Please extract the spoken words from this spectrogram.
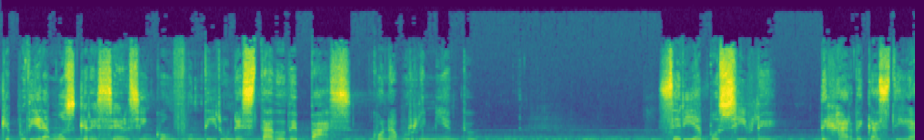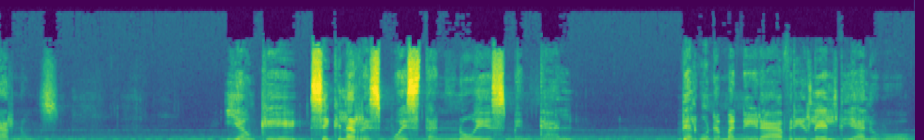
que pudiéramos crecer sin confundir un estado de paz con aburrimiento? ¿Sería posible dejar de castigarnos? Y aunque sé que la respuesta no es mental, de alguna manera abrirle el diálogo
